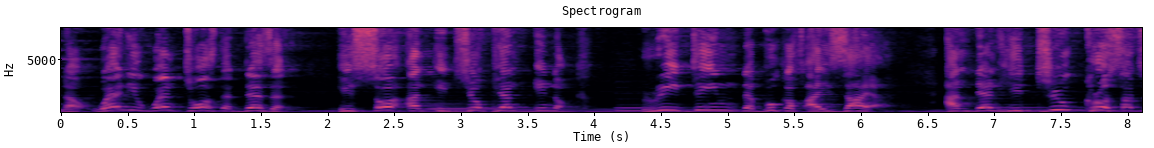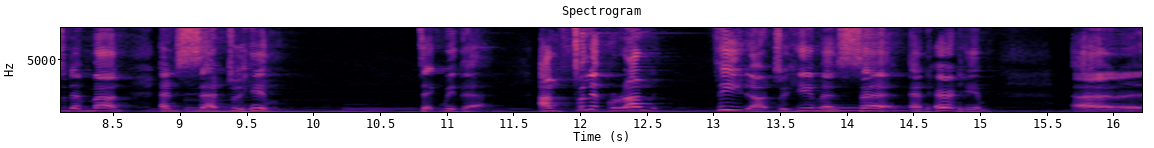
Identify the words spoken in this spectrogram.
Now, when he went towards the desert, he saw an Ethiopian eunuch reading the book of Isaiah. And then he drew closer to the man and said to him, Take me there. And Philip ran thither to him and said, and heard him uh,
